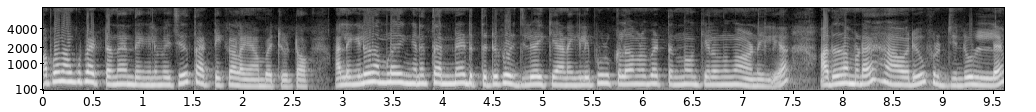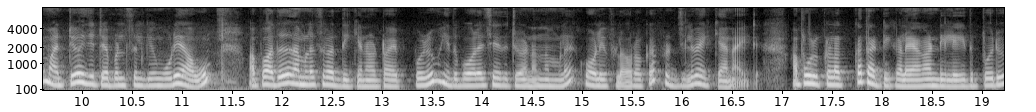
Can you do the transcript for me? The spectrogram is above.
അപ്പോൾ നമുക്ക് പെട്ടെന്ന് എന്തെങ്കിലും വെച്ച് തട്ടിക്കളയാൻ പറ്റും കേട്ടോ അല്ലെങ്കിൽ നമ്മൾ ഇങ്ങനെ തന്നെ എടുത്തിട്ട് ഫ്രിഡ്ജിൽ വെക്കുകയാണെങ്കിൽ ഈ പുഴുക്കൾ നമ്മൾ പെട്ടെന്ന് നോക്കിയാലൊന്നും കാണില്ല. അത് നമ്മുടെ ഒരു ഫ്രിഡ്ജിന്റെ ഉള്ളിലെ മറ്റ് വെജിറ്റബിൾസിലേക്കും കൂടി ആവും. അപ്പോൾ അത് നമ്മൾ ശ്രദ്ധിക്കണം കേട്ടോ എപ്പോഴും ഇതുപോലെ ചെയ്തിട്ട് വേണം നമ്മൾ കോളിഫ്ലവറൊക്കെ ഫ്രിഡ്ജിൽ വെക്കാനായിട്ട്. ആ പുഴുക്കളൊക്കെ തട്ടിക്കളയാൻ കണ്ടില്ലേ? ഇതിപ്പോൾ ഒരു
